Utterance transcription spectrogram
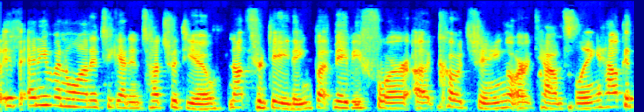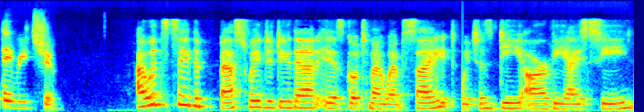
If anyone wanted to get in touch with you, not for dating, but maybe for uh, coaching or counseling, how could they reach you? I would say the best way to do that is go to my website, which is drvic.org,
